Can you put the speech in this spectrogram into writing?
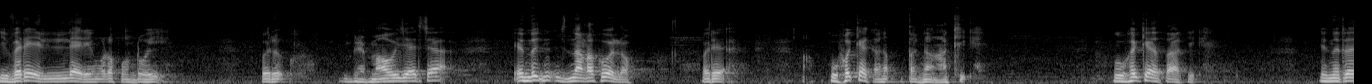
ഇവരെ എല്ലാവരെയും കൂടെ കൊണ്ടുപോയി ഒരു ബ്രഹ്മാവ് വിചാരിച്ച എന്ത് നടക്കുമല്ലോ ഒരു ഗുഹയ്ക്കൊക്കെ തങ്ങ ആക്കി ഗുഹയ്ക്കകത്താക്കി. എന്നിട്ട്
